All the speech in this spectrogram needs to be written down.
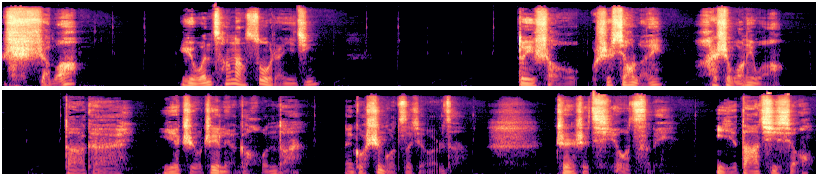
什么？宇文苍浪肃然一惊。对手是肖雷还是王力王？大概也只有这两个混蛋能够胜过自己儿子，真是岂有此理！以大欺小，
